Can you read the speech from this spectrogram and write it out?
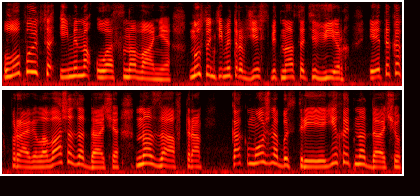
Лопаются именно у основания, ну, сантиметров 10-15 вверх. Это, как правило, ваша задача на завтра как можно быстрее ехать на дачу,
